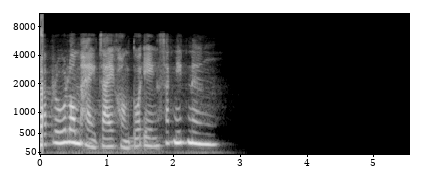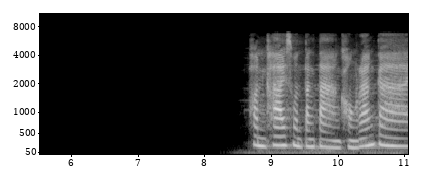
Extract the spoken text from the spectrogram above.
รับรู้ลมหายใจของตัวเองสักนิดนึงผ่อนคลายส่วนต่างๆของร่างกาย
